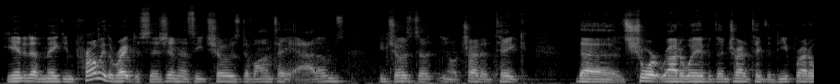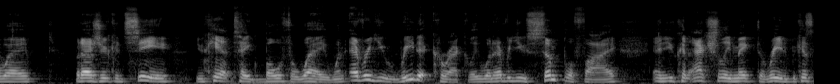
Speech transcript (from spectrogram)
He ended up making probably the right decision as he chose Davante Adams. He chose to, you know, try to take the short right away, but then try to take the deep right away. But as you can see, you can't take both away. Whenever you read it correctly, whenever you simplify and you can actually make the read, because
